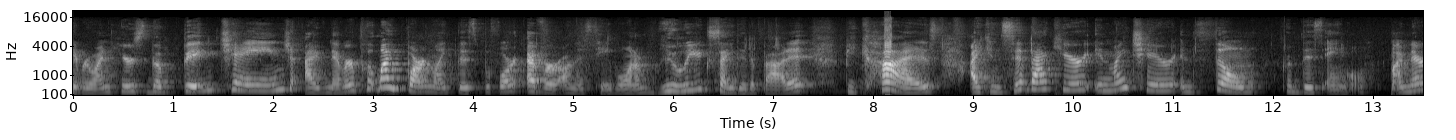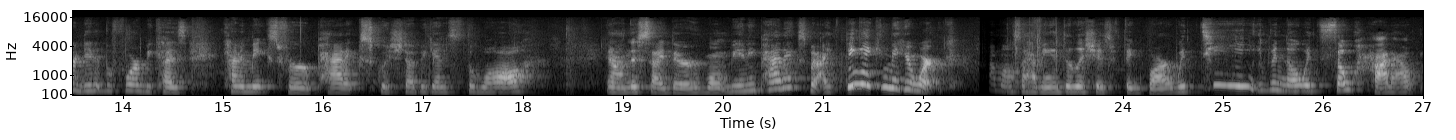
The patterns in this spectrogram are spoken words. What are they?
Everyone, here's the big change. I've never put my barn like this before ever on this table and I'm really excited about it because I can sit back here in my chair and film from this angle. I've never did it before because it kind of makes for paddocks squished up against the wall. And on this side there won't be any paddocks, but I think I can make it work. I'm also having a delicious fig bar with tea, even though it's so hot out.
